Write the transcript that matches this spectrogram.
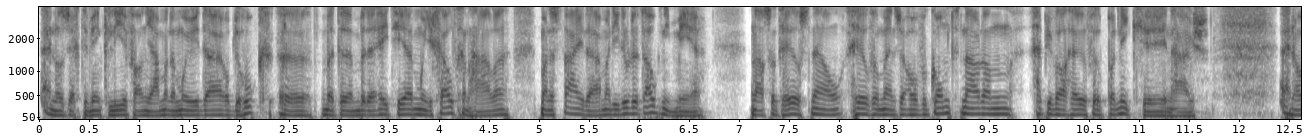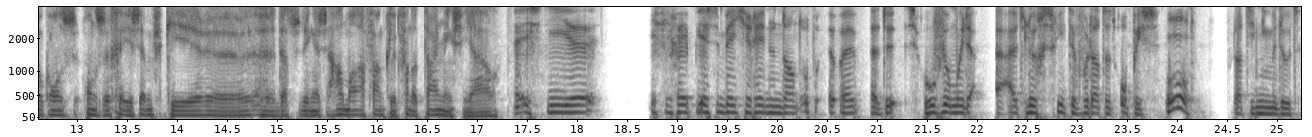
En dan zegt de winkelier van ja, maar dan moet je daar op de hoek uh, met, de, met de ATM moet je geld gaan halen. Maar dan sta je daar, maar die doet het ook niet meer. En als dat heel snel heel veel mensen overkomt, nou dan heb je wel heel veel paniek in huis. En ook ons, onze gsm-verkeer, uh, uh, dat soort dingen is allemaal afhankelijk van het timingsignaal. Is die, is die GPS een beetje redundant op? De, hoeveel moet je uit de lucht schieten voordat het op is? Oeh. Voordat hij niet meer doet?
